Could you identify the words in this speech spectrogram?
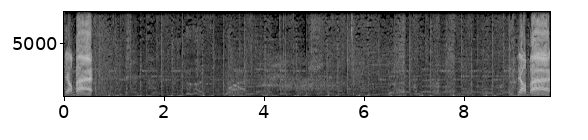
两百。两百，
